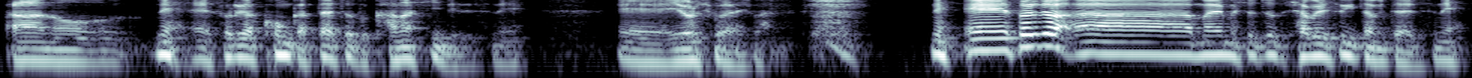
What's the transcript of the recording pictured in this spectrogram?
あの、ね、えーそれが今回ったらちょっと悲しいんでですね、えーよろしくお願いします。ね、えーそれでは、あー参りましょう。ちょっと喋りすぎたみたいですね。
